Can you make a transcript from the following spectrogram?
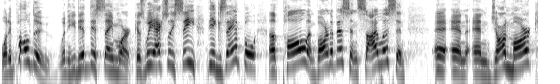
What did Paul do when he did this same work? Because we actually see the example of Paul and Barnabas and Silas and, and, and John Mark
